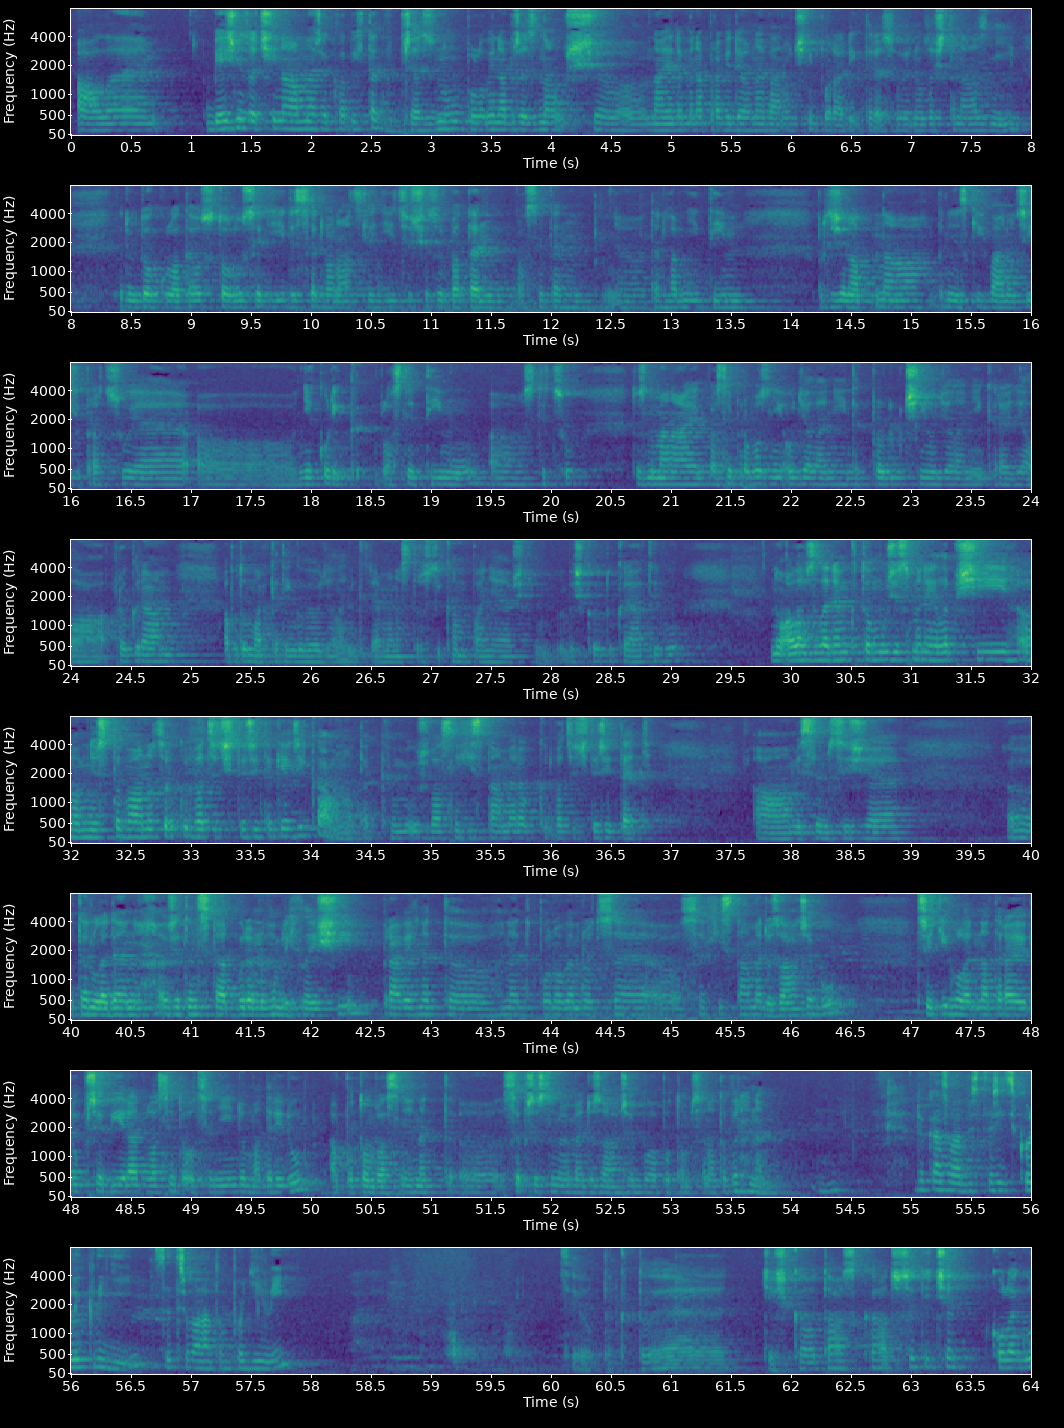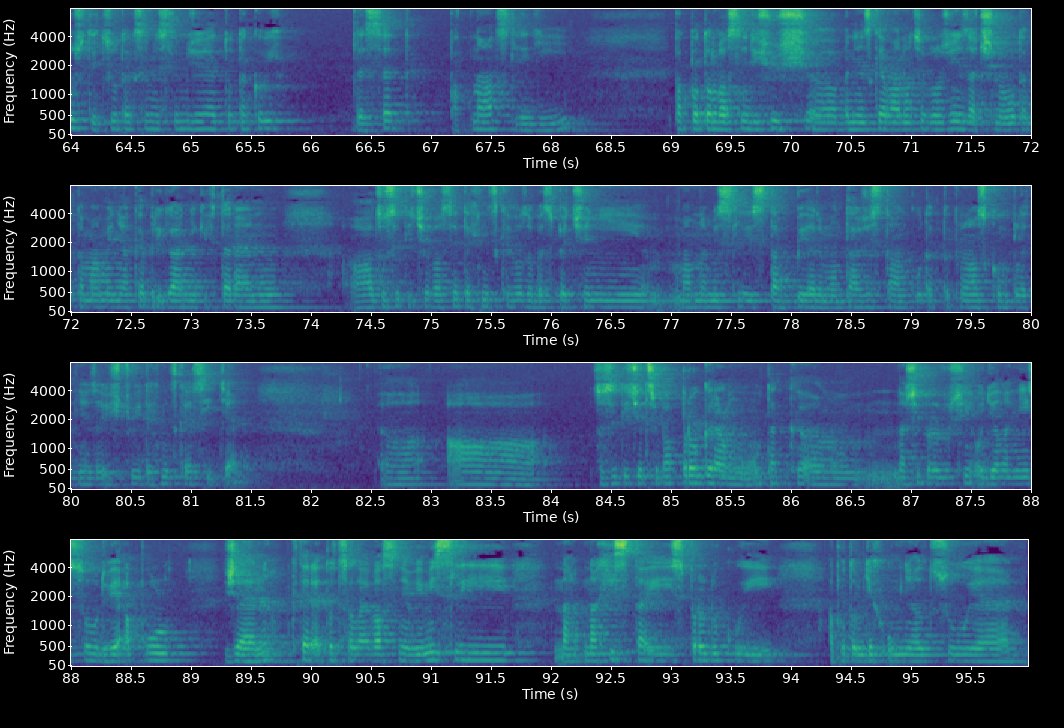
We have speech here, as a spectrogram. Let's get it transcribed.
Ale běžně začínáme, řekla bych tak v březnu, polovina března už uh, najedeme na pravidelné vánoční porady, které jsou jednou za 14 dní. Tedy u toho kulatého stolu sedí 10-12 lidí, což je zhruba ten, vlastně ten, uh, ten hlavní tým protože na, na brněnských Vánocích pracuje uh, několik vlastně týmů uh. To znamená, jak vlastně provozní oddělení, tak produkční oddělení, které dělá program, a potom marketingové oddělení, které má na starosti kampaně a všechno, veškerou tu kreativu. No ale vzhledem k tomu, že jsme nejlepší město Vánoc roku 24, tak jak říkám, no, tak my už vlastně chystáme rok 24 teď. A myslím si, že Eh, ten leden, že ten start bude mnohem rychlejší. Právě hned, eh, hned po novém roce eh, se chystáme do Záhřebu. 3. ledna teda jedu přebírat vlastně to ocenění do Madridu a potom vlastně hned se přesunujeme do Záhřebu a potom se na to vrhneme. Mhm. Dokázala byste říct, kolik lidí se třeba na tom podílí? Jo, tak to je těžká otázka. Co se týče kolegů z TICu, tak si myslím, že je to takových 10-15 lidí. Pak potom vlastně, když už eh, brněnské Vánoce vyloženě začnou, tak tam máme nějaké brigádníky v terénu. A co se týče vlastně technického zabezpečení, mám na mysli stavby a demontáže stánku, tak to pro nás kompletně zajišťují technické sítě. Eh, a co se týče třeba programu, tak eh, naši produkční oddělení jsou dvě a půl žen, které to celé vlastně vymyslí, nachystají, zprodukují a potom těch umělců je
